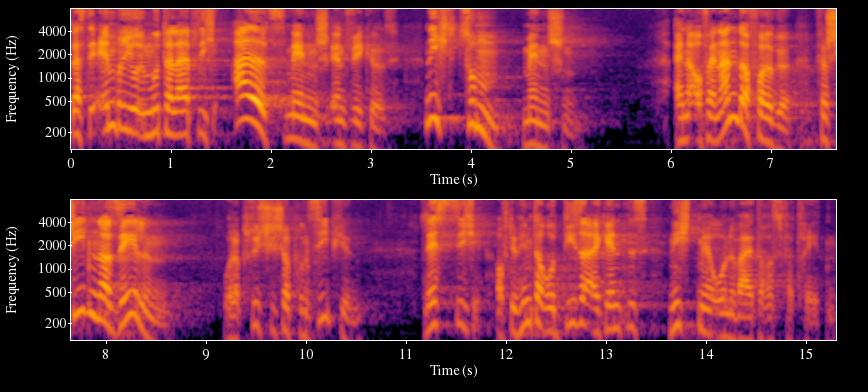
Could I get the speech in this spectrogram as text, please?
dass der Embryo im Mutterleib sich als Mensch entwickelt, nicht zum Menschen. Eine Aufeinanderfolge verschiedener Seelen oder psychischer Prinzipien lässt sich auf dem Hintergrund dieser Erkenntnis nicht mehr ohne weiteres vertreten.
